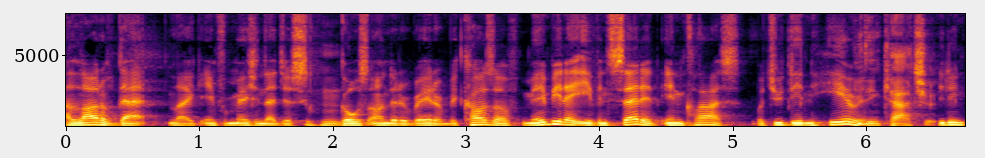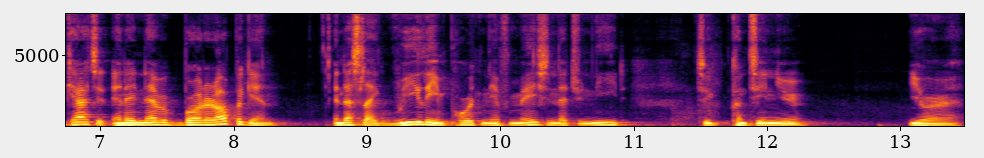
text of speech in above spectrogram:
A lot of that, like information that just Mm-hmm. goes under the radar because of maybe they even said it in class, but you didn't hear it. You didn't catch it. You didn't catch it, and they never brought it up again. And that's like really important information that you need to continue your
